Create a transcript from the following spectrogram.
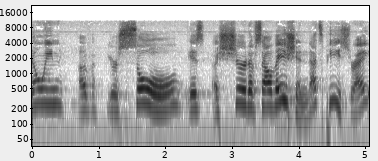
knowing of your soul is assured of salvation. That's peace, right?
